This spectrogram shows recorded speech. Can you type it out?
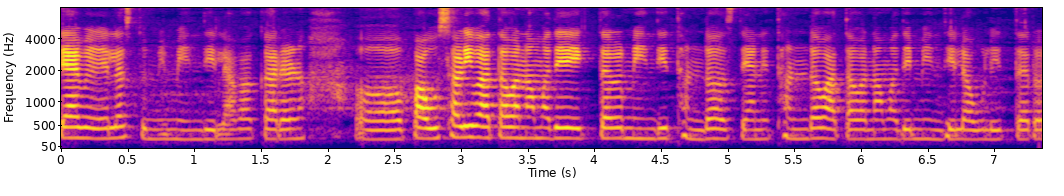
त्यावेळेलाच तुम्ही मेहंदी लावा. कारण पावसाळी वातावरणामध्ये एकतर मेहंदी थंड असते आणि थंड वातावरणामध्ये मेहंदी लावली तर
